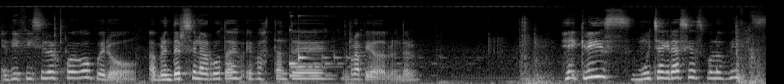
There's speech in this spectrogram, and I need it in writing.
Es difícil el juego, pero aprenderse la ruta es, es bastante rápido de aprender. Hey Chris, muchas gracias por los bits.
